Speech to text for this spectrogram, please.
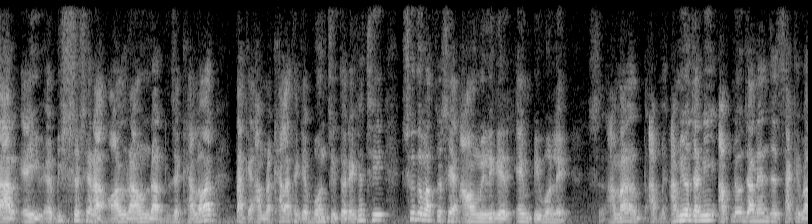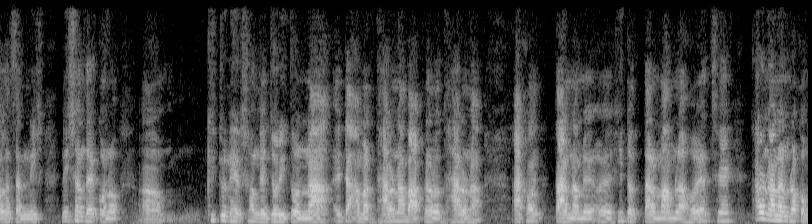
তার এই বিশ্বসেরা অলরাউন্ডার যে খেলোয়াড়, তাকে আমরা খেলা থেকে বঞ্চিত রেখেছি। শুধুমাত্র সে আওয়ামী লীগের এমপি বলে। আমার আমিও জানি, আপনিও জানেন যে সাকিব আল হাসান নিঃসন্দেহে কোনো খিটুনের সঙ্গে জড়িত না। এটা আমার ধারণা বা আপনারও ধারণা। এখন তার নামে হিটত্যার মামলা হয়েছে। আরও নানান রকম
